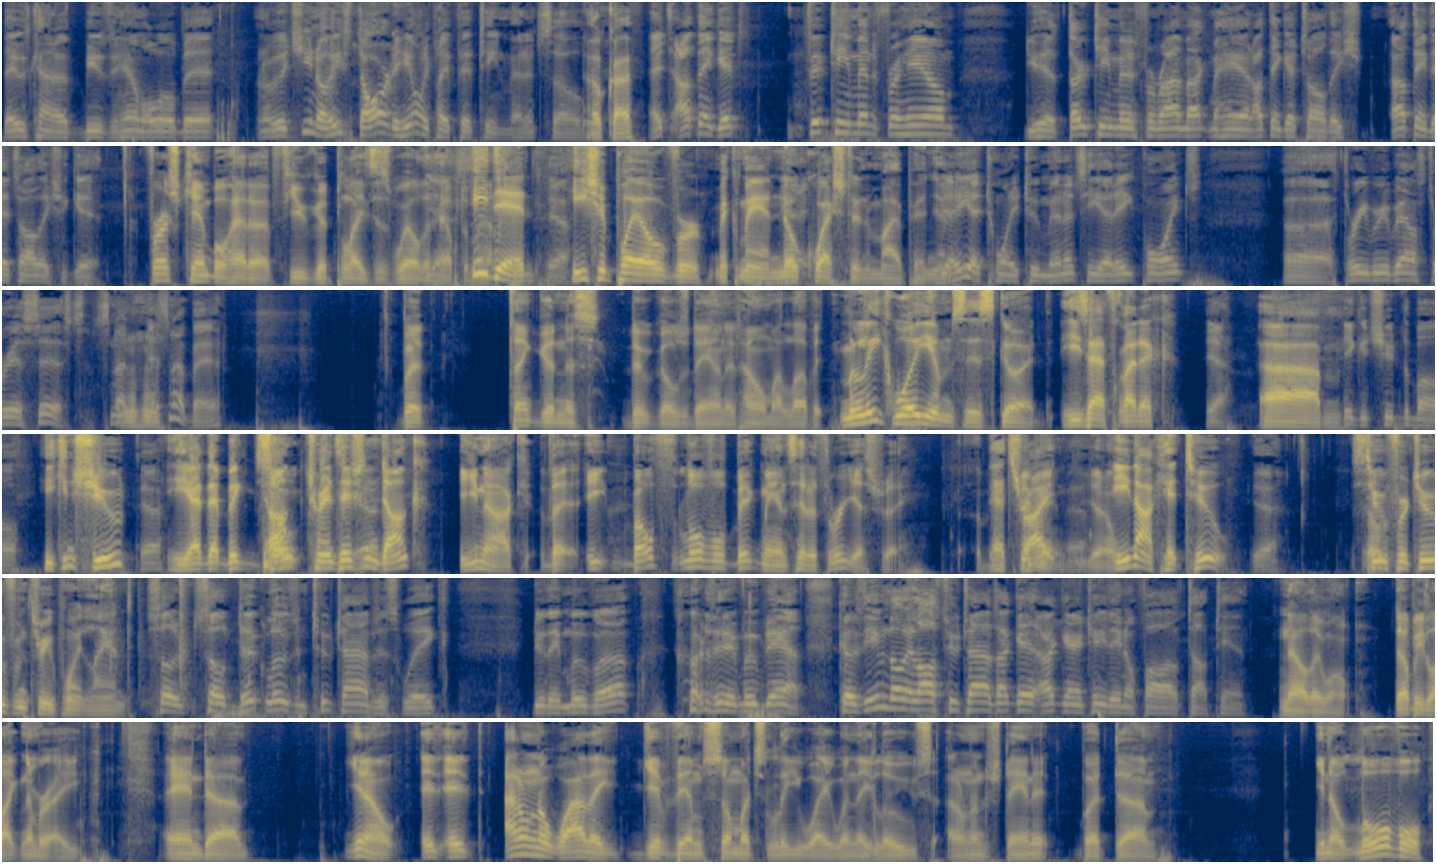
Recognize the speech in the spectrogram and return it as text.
They was kind of abusing him a little bit, which you know he started. He only played 15 minutes, so Okay. it's, I think it's 15 minutes for him. You had 13 minutes for Ryan McMahon. I think that's all they. Sh- I think that's all they should get. Fresh Kimble had a few good plays as well that Yeah. helped him He out. did. Yeah. He should play over McMahon, no Yeah. question, in my opinion. Yeah, he had 22 minutes. He had eight points, uh, three rebounds, three assists. It's not. It's not bad. But thank goodness Duke goes down at home. I love it. Malik Williams is good. He's athletic. Yeah, Um, he can shoot the ball. he can shoot. Yeah. He had that big So- dunk, transition Yeah. dunk. Enoch, the, e- both Louisville big men hit a three yesterday. That's Big right. man, you know, Enoch hit two. Yeah. so- two for two from three point land. So, so Duke losing two times this week. Do they move up or do they move down? Because even though they lost two times, I get, I guarantee they don't fall out of the top ten. No, they won't. They'll be like number eight, and uh, you know, it, it. I don't know why they give them so much leeway when they lose. I don't understand it, but um, you know, Louisville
